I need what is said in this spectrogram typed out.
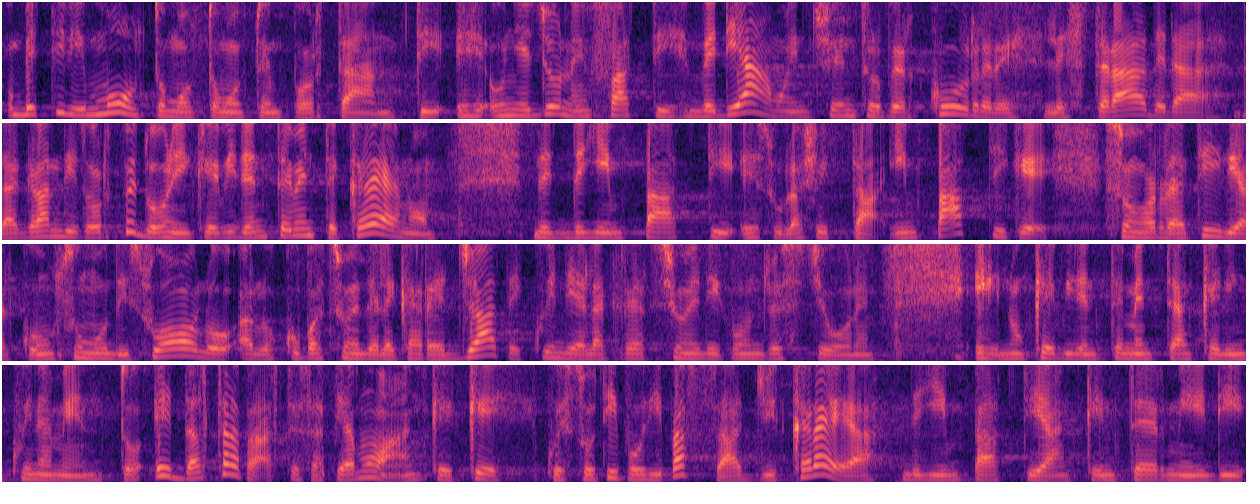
obiettivi molto molto molto importanti e ogni giorno infatti vediamo in centro percorrere le strade da, da grandi torpedoni che evidentemente creano de, degli impatti sulla città, impatti che sono relativi al consumo di suolo, all'occupazione delle carreggiate e quindi alla creazione di congestione e nonché evidentemente anche l'inquinamento e d'altra parte sappiamo anche che questo tipo di passaggi crea degli impatti anche in termini di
